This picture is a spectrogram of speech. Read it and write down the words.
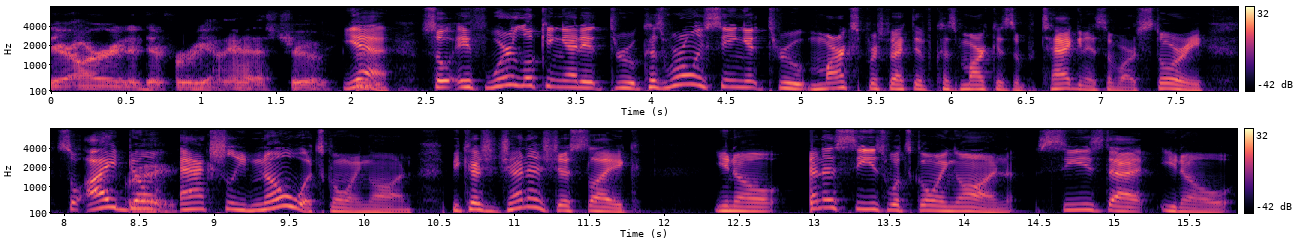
they are in a different reality. Yeah, that's true. yeah. So if we're looking at it through, because we're only seeing it through Mark's perspective, because Mark is the protagonist of our story. So I don't Right. actually know what's going on because Jenna's just like, you know, Jenna sees what's going on, sees that you know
